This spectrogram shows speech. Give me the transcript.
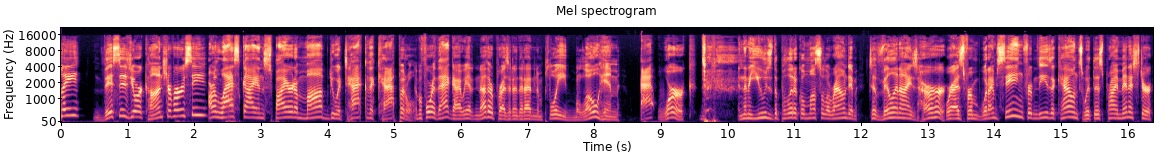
really? This is your controversy? Our last guy inspired a mob to attack the Capitol. And before that guy, we had another president that had an employee blow him at work. and then he used the political muscle around him to villainize her. Whereas from what I'm seeing from these accounts with this prime minister,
